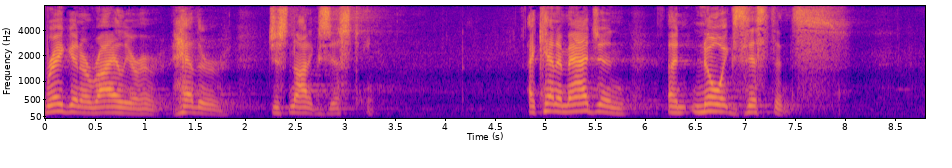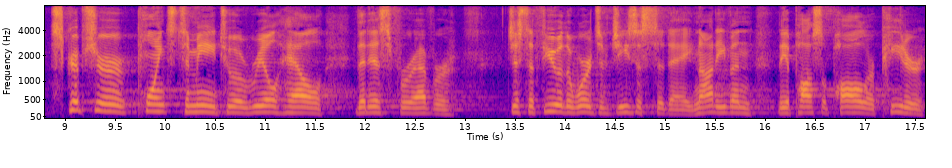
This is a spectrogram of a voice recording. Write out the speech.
Reagan or Riley or Heather just not existing. I can't imagine a no existence. Scripture points to me to a real hell that is forever. Just a few of the words of Jesus today, not even the Apostle Paul or Peter.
